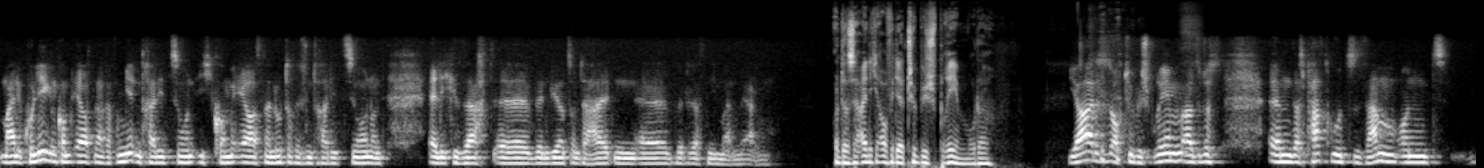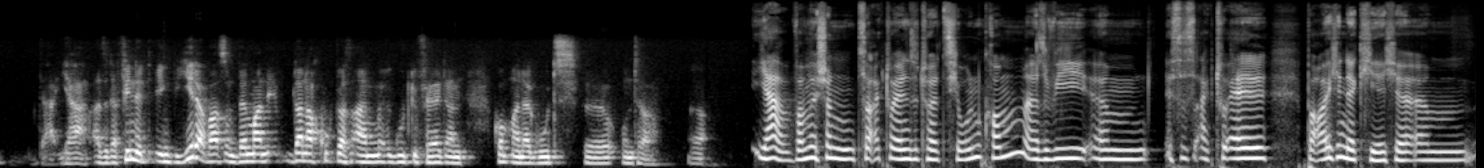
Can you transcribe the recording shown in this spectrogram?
meine Kollegin kommt eher aus einer reformierten Tradition, ich komme eher aus einer lutherischen Tradition. Und ehrlich gesagt, äh, wenn wir uns unterhalten, äh, würde das niemand merken. Und das ist eigentlich auch wieder typisch Bremen, oder? Ja, das ist auch typisch Bremen. Also das, ähm, das passt gut zusammen und da, ja, also da findet irgendwie jeder was und wenn man danach guckt, was einem gut gefällt, dann kommt man da gut äh, unter. Ja. Ja, wollen wir schon zur aktuellen Situation kommen? Also wie ähm, ist es aktuell bei euch in der Kirche ähm,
